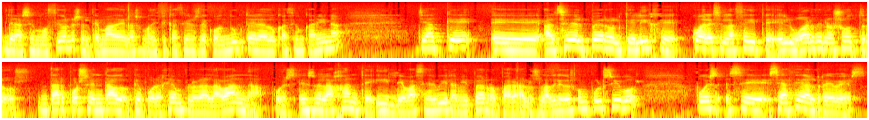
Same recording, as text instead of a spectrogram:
de las emociones, el tema de las modificaciones de conducta y la educación canina, ya que eh, al ser el perro el que elige cuál es el aceite, en lugar de nosotros dar por sentado que, por ejemplo, la lavanda pues, es relajante y le va a servir a mi perro para los ladridos compulsivos, pues se hace al revés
